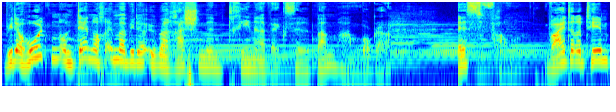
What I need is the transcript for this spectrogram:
wiederholten und dennoch immer wieder überraschenden Trainerwechsel beim Hamburger SV. Weitere Themen.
